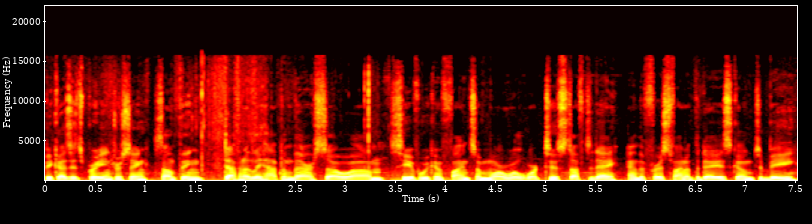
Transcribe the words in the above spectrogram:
because it's pretty interesting. Something definitely happened there so um, see if we can find some more World War II stuff today and the first find of the day is going to be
